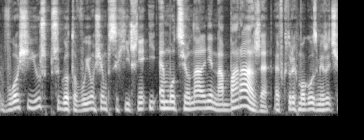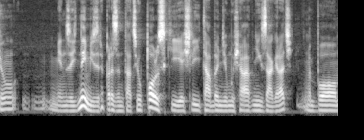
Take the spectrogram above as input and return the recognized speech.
Włosi już przygotowują się psychicznie i emocjonalnie na baraże, w których mogą zmierzyć się między innymi z reprezentacją Polski, jeśli ta będzie musiała w nich zagrać, bo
